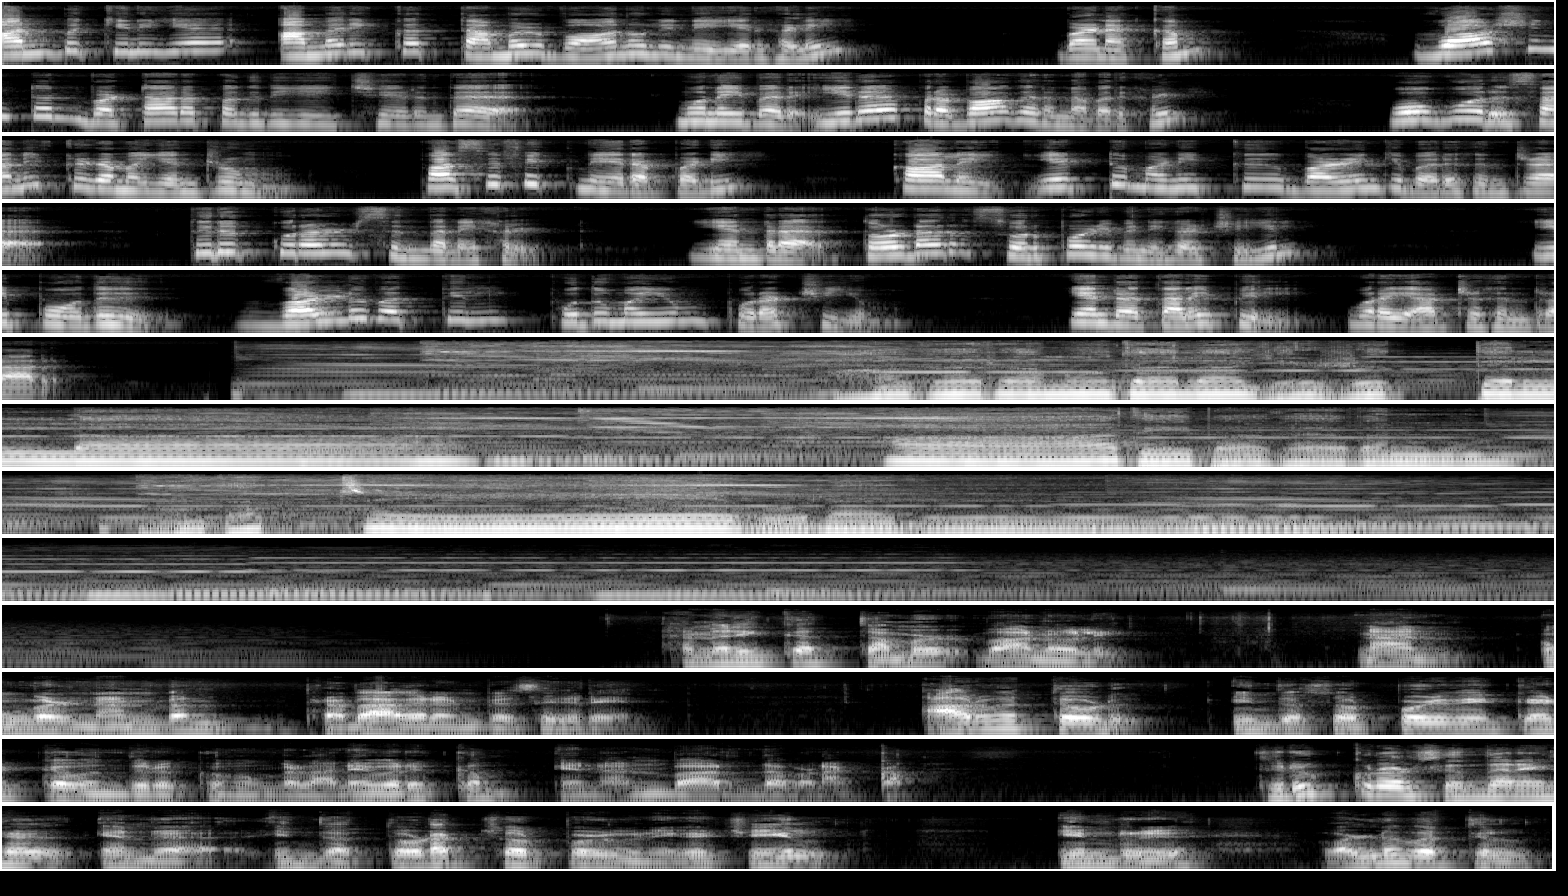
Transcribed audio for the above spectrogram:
அன்புக்கினிய அமெரிக்க தமிழ் வானொலி நேயர்களே வணக்கம். வாஷிங்டன் வட்டாரப் பகுதியைச் சேர்ந்த முனைவர் இர பிரபாகரன் அவர்கள் ஒவ்வொரு சனிக்கிழமையன்றும் பசிபிக் நேரப்படி காலை எட்டு மணிக்கு வழங்கி வருகின்ற திருக்குறள் சிந்தனைகள் என்ற தொடர் சொற்பொழிவு நிகழ்ச்சியில் இப்போது வள்ளுவத்தில் புதுமையும் புரட்சியும் என்ற தலைப்பில் உரையாற்றுகின்றார். ஆகர முதல எழுத்தெல்லாம் ஆதி பகவன் முதற்றே உலகு. அமெரிக்க தமிழ் வானொலி. நான் உங்கள் நண்பன் பிரபாகரன் பேசுகிறேன். ஆர்வத்தோடு இந்த சொற்பொழிவை கேட்க வந்திருக்கும் உங்கள் அனைவருக்கும் என் அன்பார்ந்த வணக்கம். திருக்குறள் சிந்தனைகள் என்ற இந்த தொடர் சொற்பொழிவு நிகழ்ச்சியில் இன்று வள்ளுவத்தில்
